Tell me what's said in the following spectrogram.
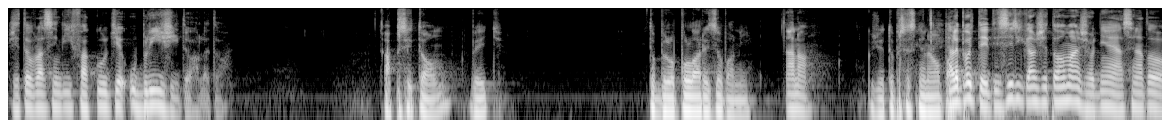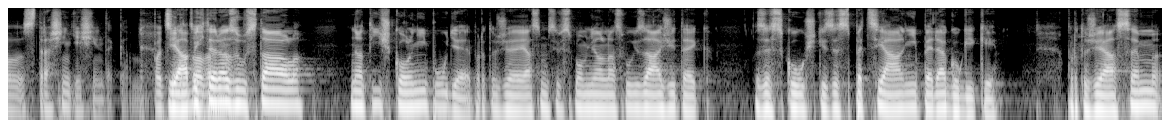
Že to vlastně té fakultě ublíží tohleto. A přitom, viď, to bylo polarizovaný. Ano. Takže je to přesně naopak. Ale pojď ty, ty si říkal, že toho máš hodně, já se na to strašně těším. Tak pojď já bych teda zůstal na té školní půdě, protože já jsem si vzpomněl na svůj zážitek ze zkoušky ze speciální pedagogiky. Protože já jsem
